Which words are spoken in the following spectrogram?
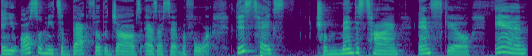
and you also need to backfill the jobs, as I said before. This takes tremendous time and skill and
